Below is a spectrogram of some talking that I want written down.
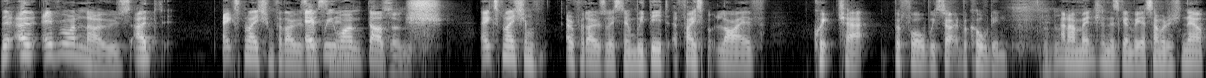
the, uh, everyone knows. i explanation for those listening. Everyone doesn't. explanation for those listening. We did a Facebook Live quick chat before we started recording, Mm-hmm. and I mentioned there's going to be a summer edition. Now,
